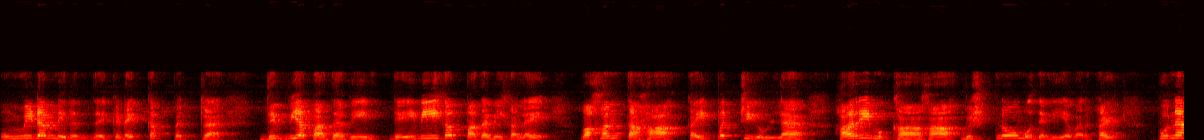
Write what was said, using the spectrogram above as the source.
உம்மிடமிருந்து கிடைக்கப்பெற்ற திவ்ய பதவி தெய்வீக பதவிகளை வகந்தகா கைப்பற்றியுள்ள ஹரிமுகாகா விஷ்ணு முதலியவர்கள் புன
